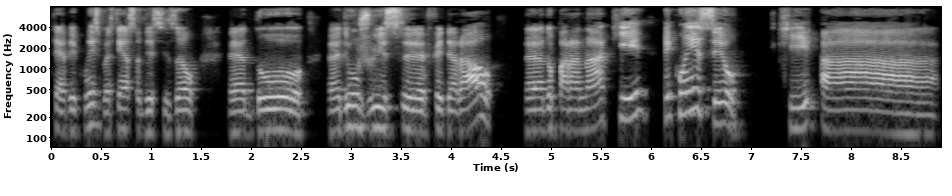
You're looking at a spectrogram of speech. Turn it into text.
tem a ver com isso, mas tem essa decisão é, do, é, de um juiz federal do Paraná que reconheceu que a,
